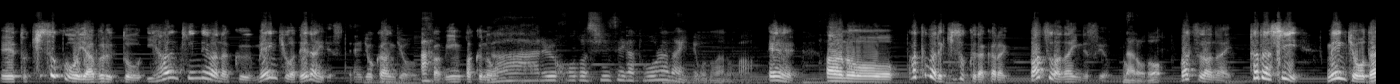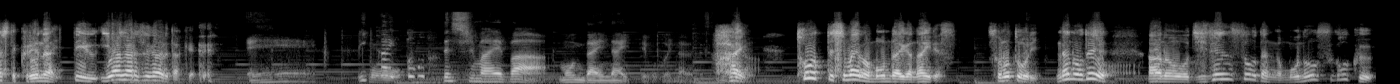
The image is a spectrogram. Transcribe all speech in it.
えっ、と、規則を破ると違反金ではなく免許が出ないですね。旅館業とか民泊の。なるほど、申請が通らないってことなのか。ええあのーあくまで規則だから罰はないんですよ。なるほど。罰はない。ただし、免許を出してくれないっていう嫌がらせがあるだけ。ええ一回通ってしまえば問題ないってことになるんですか、はい通ってしまえば問題がないです。その通り。なので、あの、事前相談がものすごく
